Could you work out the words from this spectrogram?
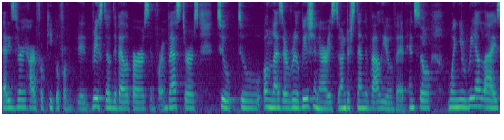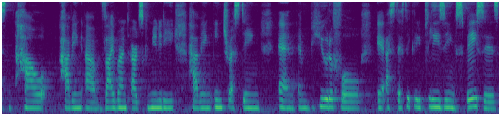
that it's very hard for people, for uh, real estate developers and for investors to, to, unless they're real visionaries, to understand the value of it. And so when you realize how having a vibrant arts community, having interesting and, and beautiful, uh, aesthetically pleasing spaces,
